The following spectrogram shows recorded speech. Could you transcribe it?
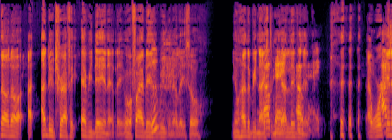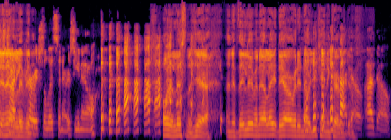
No, no, I, I do traffic every day in LA, or five days a week in LA. So you don't have to be nice to me. I live in okay. it. I work I in it and I live in it. encourage the listeners, you know. Oh, the listeners, yeah. And if they live in LA, they already know you can't encourage I them. know, I know.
